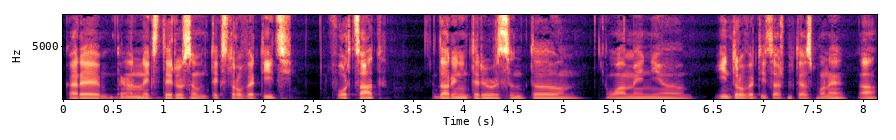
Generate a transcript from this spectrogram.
care da. în exterior sunt extrovertiți, forțat, dar în interior sunt uh, oameni uh, introvertiți, aș putea spune, da?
